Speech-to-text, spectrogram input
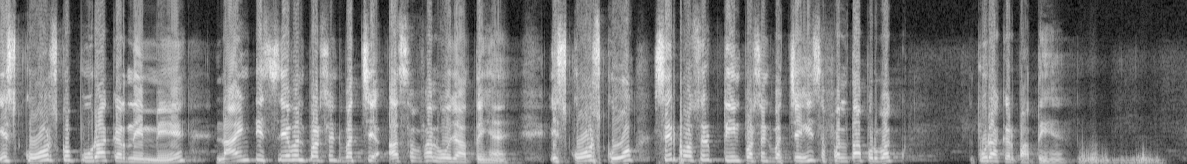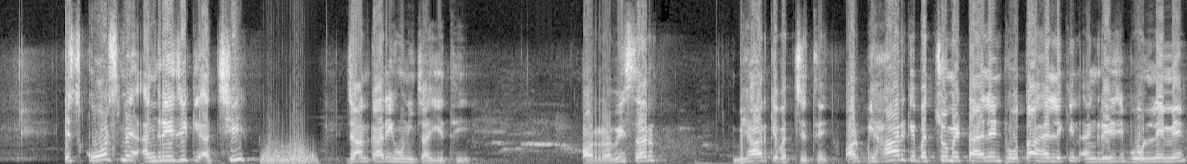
इस कोर्स को पूरा करने में 97 परसेंट बच्चे असफल हो जाते हैं। इस कोर्स को सिर्फ़ और सिर्फ़ तीन परसेंट बच्चे ही सफलतापूर्वक पूरा कर पाते हैं। इस कोर्स में अंग्रेज़ी की अच्छी जानकारी होनी चाहिए थी। और रवि सर बिहार के बच्चे थे। और बिहार के बच्चों में टैलेंट होता है, लेकिन अंग्रेज़ी बोलने में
